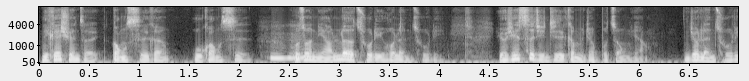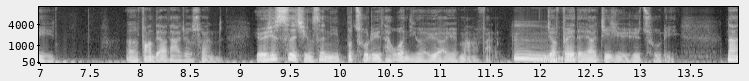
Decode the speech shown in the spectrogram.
你可以选择共识跟无共识，或者说你要热处理或冷处理。有些事情其实根本就不重要，你就冷处理，呃，放掉它就算了。有一些事情是你不处理，它问题会越来越麻烦，嗯，你就非得要积极去处理。那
